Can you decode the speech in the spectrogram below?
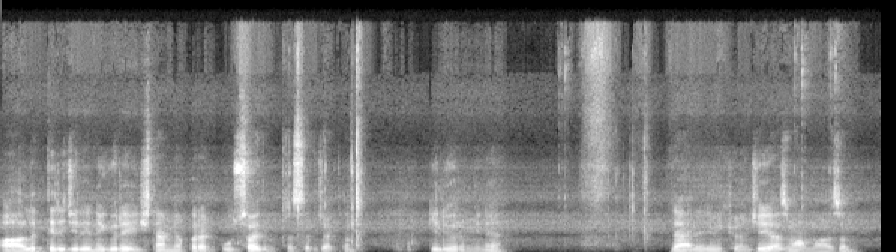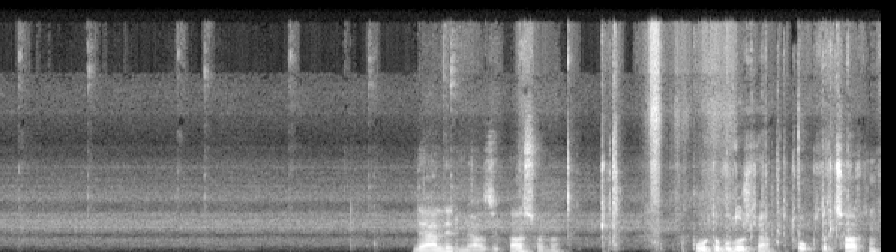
ağırlık derecelerine göre işlem yaparak bulsaydım nasıl yapacaktım? Geliyorum yine. Değerlerimi ilk önce yazmam lazım. Değerlerimi yazdıktan sonra burada bulurken topla çarpım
